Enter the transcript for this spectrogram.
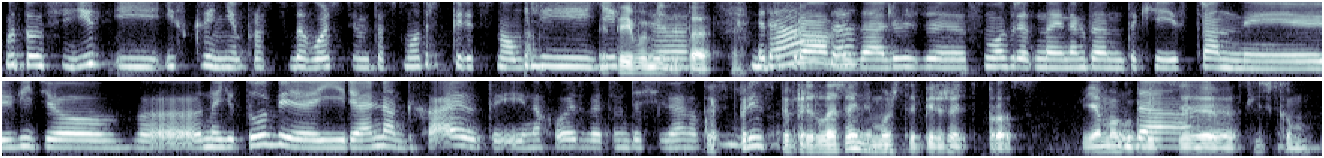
Вот он сидит и искренне просто с удовольствием это смотрит перед сном. Или Это есть... его э, медитация. Это Да, правда, да. да. Люди смотрят на, иногда на такие странные видео в- на Ютубе и реально отдыхают и находят в этом для себя То какой-то... есть, в принципе, предложение может опережать спрос. Я могу Да. быть э, слишком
